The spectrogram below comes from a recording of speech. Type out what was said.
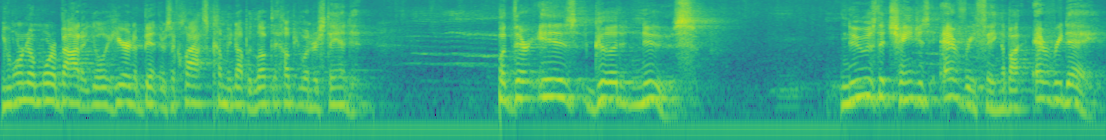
You want to know more about it, you'll hear in a bit. There's a class coming up. I'd love to help you understand it. But there is good news. News that changes everything about every day.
